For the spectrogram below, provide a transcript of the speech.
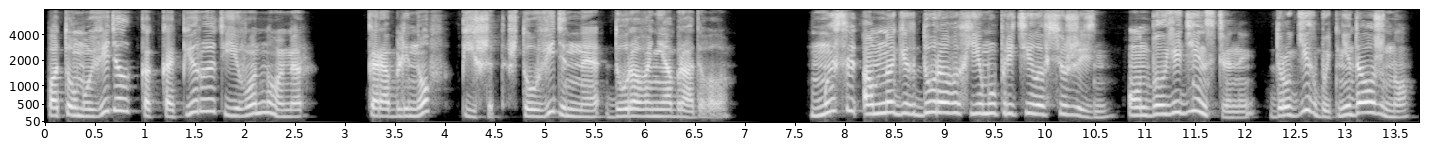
Потом увидел, как копирует его номер. Кораблинов пишет, что увиденное Дурова не обрадовало. Мысль о многих Дуровых ему притила всю жизнь. Он был единственный, других быть не должно.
